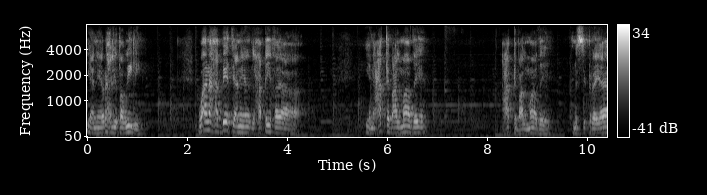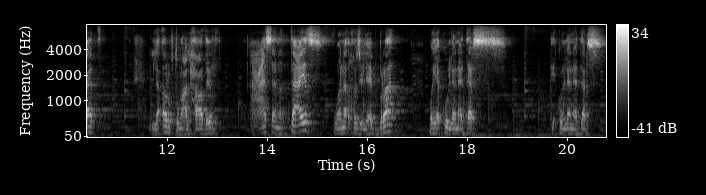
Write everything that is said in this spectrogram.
يعني رحلة طويلة. وأنا حبيت يعني الحقيقة يعني عقب على الماضي عقب على الماضي من الذكريات لأربطه مع الحاضر عسى نتعظ ونأخذ العبرة ويكون لنا درس. يكون لنا درس.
